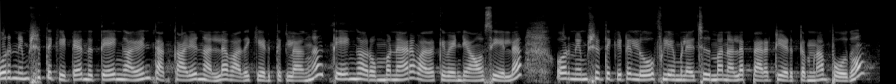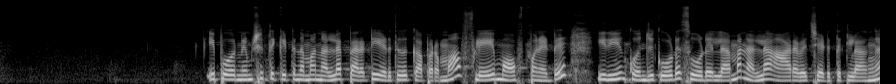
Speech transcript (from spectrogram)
ஒரு நிமிஷத்துக்கிட்ட இந்த தேங்காயும் தக்காளியும் நல்லா வதக்கி எடுத்துக்கலாங்க. தேங்காய் ரொம்ப நேரம் வதக்க வேண்டிய அவசியம் இல்லை. ஒரு நிமிஷத்துக்கிட்ட லோ ஃப்ளேமில் வச்சு இது மாதிரி நல்லா பரட்டி எடுத்தோம்னா போதும். இப்போ ஒரு நிமிஷத்துக்கிட்ட இந்த மாதிரி நல்லா பரட்டி எடுத்ததுக்கப்புறமா ஃப்ளேம் ஆஃப் பண்ணிவிட்டு இதையும் கொஞ்சம் கூட சூடு இல்லாமல் நல்லா ஆற வச்சு எடுத்துக்கலாங்க.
